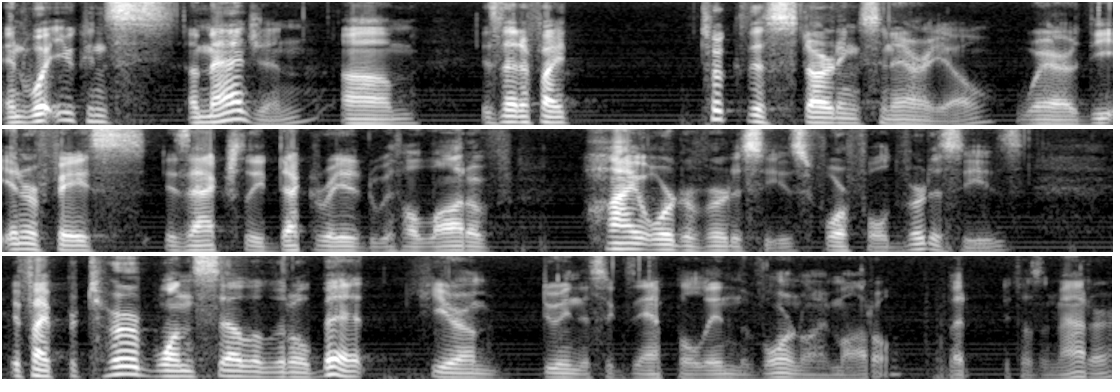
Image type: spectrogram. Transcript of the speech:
And what you can imagine um, is that if I took this starting scenario where the interface is actually decorated with a lot of high order vertices, fourfold vertices, if I perturb one cell a little bit, here I'm doing this example in the Voronoi model, but it doesn't matter.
